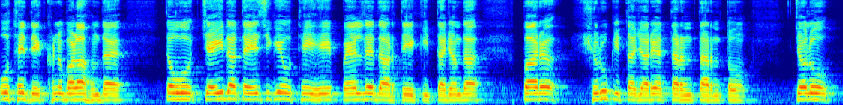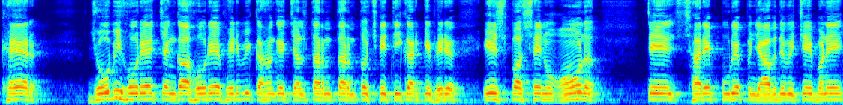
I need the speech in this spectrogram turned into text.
ਉੱਥੇ ਦੇਖਣ ਵਾਲਾ ਹੁੰਦਾ ਹੈ। ਤਾਂ ਉਹ ਚਾਹੀਦਾ ਤਾਂ ਇਹ ਸੀ ਕਿ ਉੱਥੇ ਇਹ ਪਹਿਲ ਦੇ ਆਧਾਰ ਤੇ ਕੀਤਾ ਜਾਂਦਾ, ਪਰ ਸ਼ੁਰੂ ਕੀਤਾ ਜਾ ਰਿਹਾ ਤਰਨ ਤਰਨ ਤੋਂ। ਚਲੋ, ਖੈਰ, ਜੋ ਵੀ ਹੋ ਰਿਹਾ ਚੰਗਾ ਹੋ ਰਿਹਾ, ਫਿਰ ਵੀ ਕਹਾਂਗੇ ਚੱਲ ਤਰਨ ਤਰਨ ਤੋਂ ਛੇਤੀ ਕਰਕੇ ਫਿਰ ਇਸ ਪਾਸੇ ਨੂੰ ਆਉਣ ਤੇ ਸਾਰੇ ਪੂਰੇ ਪੰਜਾਬ ਦੇ ਵਿੱਚ ਇਹ ਬਣੇ,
